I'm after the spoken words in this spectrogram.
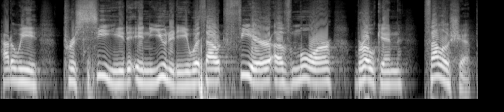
How do we proceed in unity without fear of more broken fellowship?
